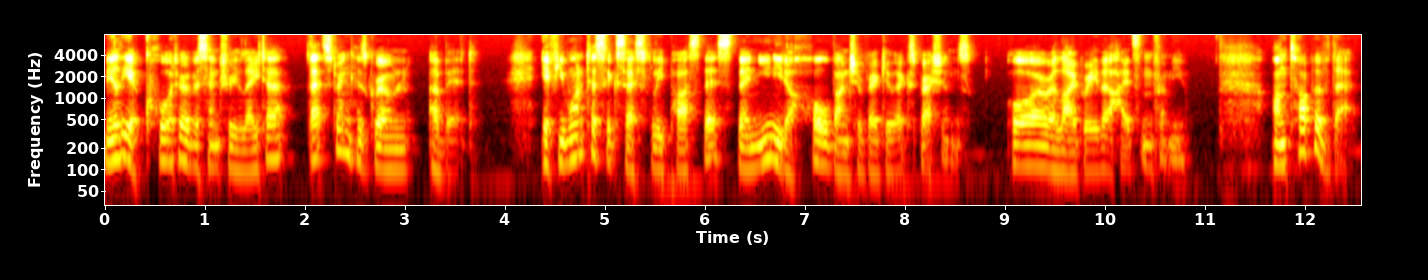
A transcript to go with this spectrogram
nearly a quarter of a century later, that string has grown a bit. If you want to successfully pass this, then you need a whole bunch of regular expressions, or a library that hides them from you. On top of that,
